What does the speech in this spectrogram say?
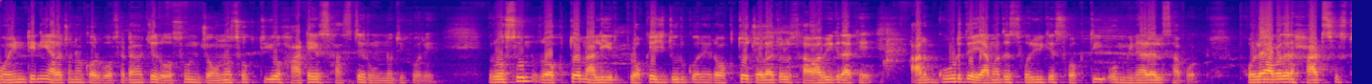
পয়েন্টটি নিয়ে আলোচনা করব, সেটা হচ্ছে রসুন যৌনশক্তি ও হার্টের স্বাস্থ্যের উন্নতি করে। রসুন রক্তনালীর ব্লকেজ দূর করে, রক্ত চলাচল স্বাভাবিক রাখে আর গুড় দেয় আমাদের শরীরকে শক্তি ও মিনারেল সাপোর্ট ফলে আমাদের হার্ট সুস্থ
